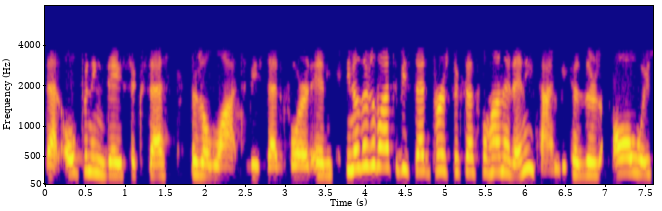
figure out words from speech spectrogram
that opening day success, there's a lot to be said for it. And, you know, there's a lot to be said for a successful hunt at any time because there's always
